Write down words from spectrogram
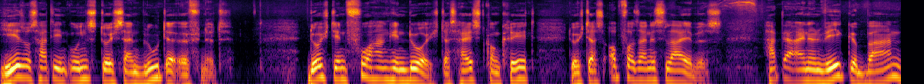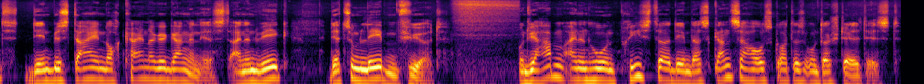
Jesus hat ihn uns durch sein Blut eröffnet. Durch den Vorhang hindurch, das heißt konkret durch das Opfer seines Leibes, hat er einen Weg gebahnt, den bis dahin noch keiner gegangen ist. Einen Weg, der zum Leben führt. Und wir haben einen hohen Priester, dem das ganze Haus Gottes unterstellt ist.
